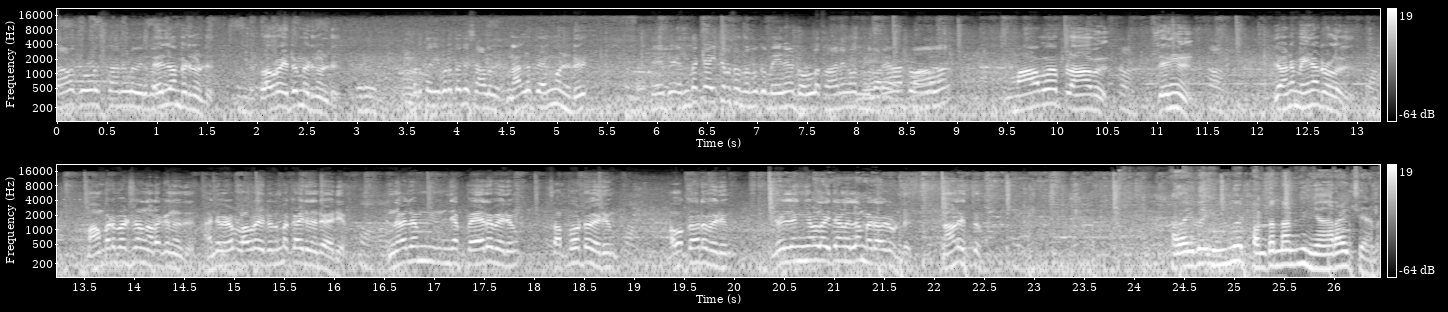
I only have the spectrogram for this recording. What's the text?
നാളെ കൂടുതൽ സ്ഥാനങ്ങൾ എല്ലാം വരുന്നുണ്ട്. ഫ്ലവർ ഐറ്റം വരുന്നുണ്ട്. ഇവിടെ തന്നെ സ്റ്റാൾ നല്ല തെങ്ങുണ്ട്. എന്തൊക്കെ ഐറ്റംസാണ് നമുക്ക് മെയിനായിട്ടുള്ള സാധനങ്ങൾ മാവ്. പ്ലാവ് തെങ്ങ്. ഇതാണ് മെയിനായിട്ടുള്ളത്. മാമ്പഴ ഭക്ഷണം നടക്കുന്നത്. അതിന്റെ പേര് ഫ്ലവർ ആയിട്ട് നമ്മൾ കരുതിന്റെ കാര്യം. എന്നാലും പേര വരും സപ്പോർട്ട് വരും അവക്കാട് വരും. ഇതെല്ലാം ഇങ്ങനെയുള്ള ഐറ്റങ്ങളെല്ലാം വരാറുണ്ട്. നാളെ എത്തും. അതായത് ഇന്ന് പന്ത്രണ്ടാം തീയതി ഞായറാഴ്ചയാണ്.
